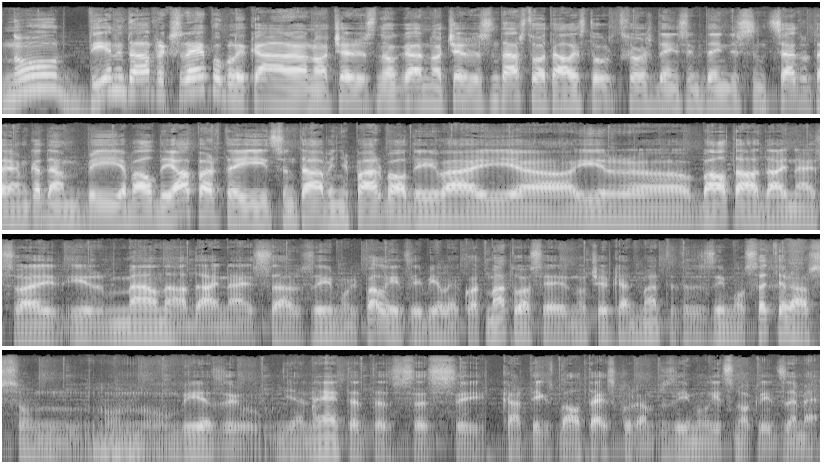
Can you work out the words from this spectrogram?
Nu, Dienvidāfrikas Republikā no, 40, no, no 48. līdz 1994. gadam bija valdīja aparteids, un tā viņa pārbaudīja, vai uh, ir uh, baltādainais vai ir melnādainais ar zīmuļu palīdzību, ieliekot matos. Ja ir nu, čirkāņi mati, tad zīmuls saķerās un, un, un biezi. Ja nē, tad tas ir kārtīgs baltais, kuram zīmolīts nokrīt zemē.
